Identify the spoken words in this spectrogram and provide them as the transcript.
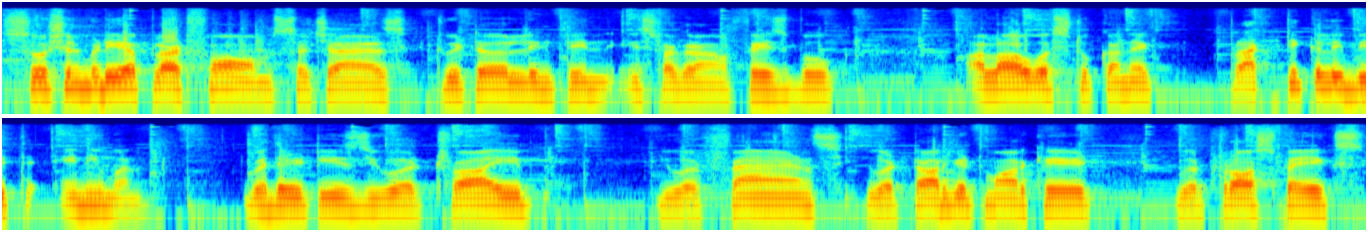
Social media platforms such as twitter linkedin instagram facebook allow us to connect practically with anyone whether it is your tribe your fans your target market your prospects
